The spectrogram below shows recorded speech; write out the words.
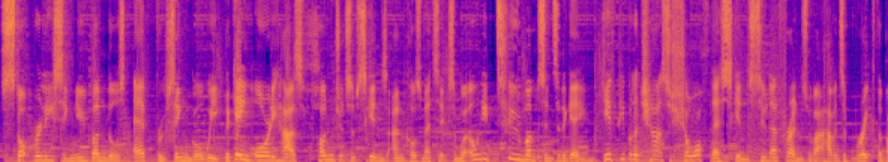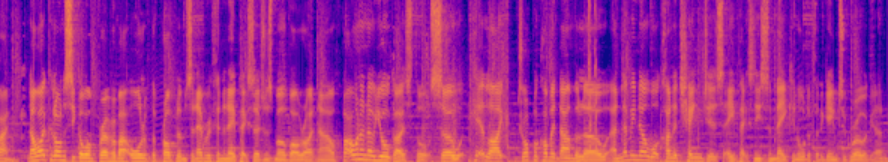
stop releasing new bundles every single week. The game already has hundreds of skins and cosmetics, and we're only two months into the game. Give people a chance to show off their skins to their friends without having to break the bank. Now, I could honestly go on forever about all of the problems and everything in Apex Legends Mobile right now, but I want to know your guys' thoughts. So hit a like, drop a comment down below, and let me know what kind of changes Apex needs to make in order for the game to grow again.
